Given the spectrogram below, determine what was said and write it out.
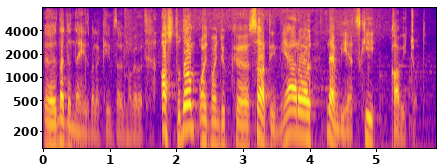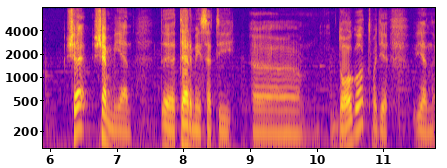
ö, nagyon nehéz beleképzelni magadat. Azt tudom, hogy mondjuk ö, Szardiniáról nem vihetsz ki kavicsot. Se, semmilyen ö, természeti ö, dolgot, vagy ilyen,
